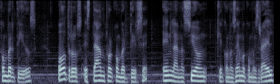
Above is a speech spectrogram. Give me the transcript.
convertidos, otros están por convertirse en la nación que conocemos como Israel,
